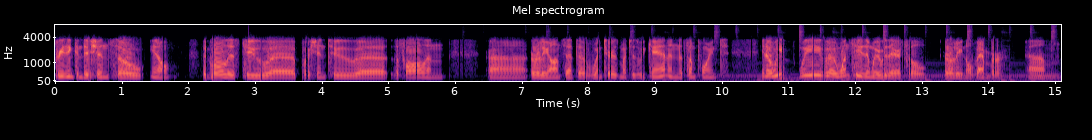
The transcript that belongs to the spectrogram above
freezing conditions. So you know, the goal is to uh, push into uh, the fall and uh, early onset of winter as much as we can, and at some point you know, we we've uh, one season we were there till early November, um,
